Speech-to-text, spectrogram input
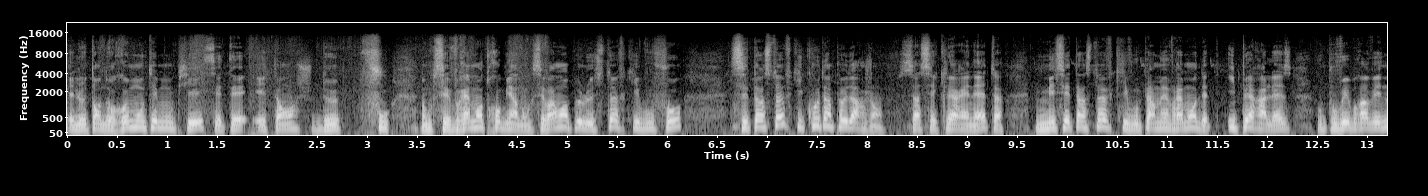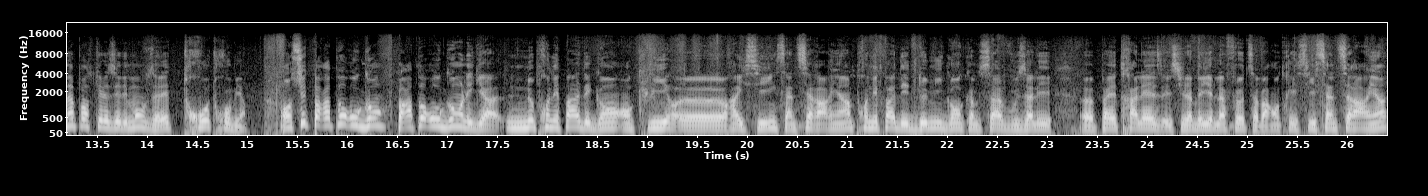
et le temps de remonter mon pied, c'était étanche de fou. Donc c'est vraiment trop bien. Donc c'est vraiment un peu le stuff qu'il vous faut. C'est un stuff qui coûte un peu d'argent, ça c'est clair et net, mais c'est un stuff qui vous permet vraiment d'être hyper à l'aise. Vous pouvez braver n'importe quels éléments, vous allez être trop trop bien. Ensuite, par rapport aux gants, par rapport aux gants, les gars, ne prenez pas des gants en cuir euh, racing, ça ne sert à rien. Prenez pas des demi-gants comme ça, vous allez euh, pas être à l'aise et si jamais de la flotte, ça va rentrer ici, ça ne sert à rien.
